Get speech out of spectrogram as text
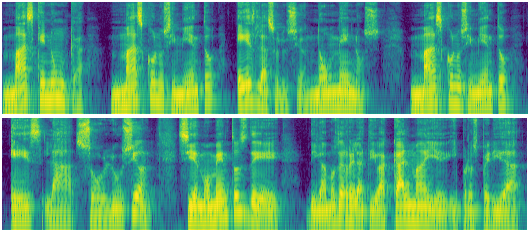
más que nunca, más conocimiento es la solución, no menos. Más conocimiento es la solución. Si en momentos de, digamos, de relativa calma y, prosperidad,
